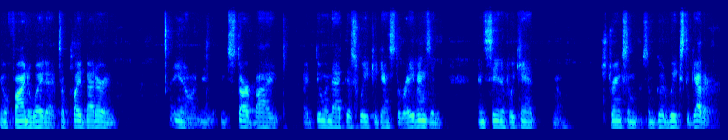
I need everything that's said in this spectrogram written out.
you know find a way to to play better and you know and, and start by, by doing that this week against the Ravens and and seeing if we can't you know string some some good weeks together.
